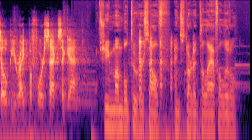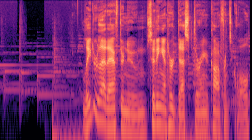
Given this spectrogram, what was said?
dopey right before sex again. She mumbled to herself and started to laugh a little. Later that afternoon, sitting at her desk during a conference call,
